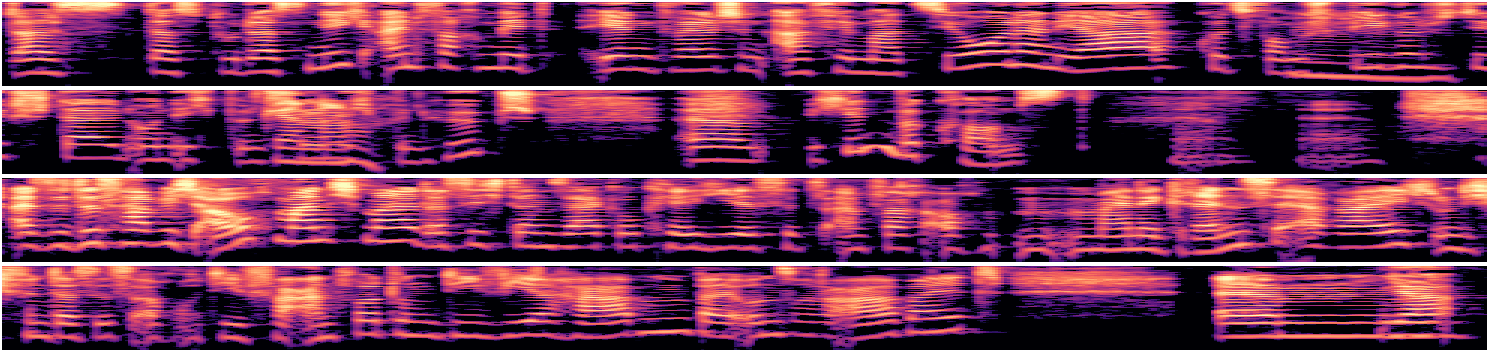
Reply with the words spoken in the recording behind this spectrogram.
dass, dass du das nicht einfach mit irgendwelchen Affirmationen, ja, kurz vorm Spiegel sich stellen und ich bin Genau. schön, ich bin hübsch, äh, hinbekommst. Also das habe ich auch manchmal, dass ich dann sage, okay, hier ist jetzt einfach auch meine Grenze erreicht und ich finde, das ist auch die Verantwortung, die wir haben bei unserer Arbeit. Ähm, Ja,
